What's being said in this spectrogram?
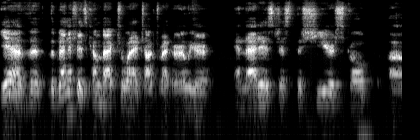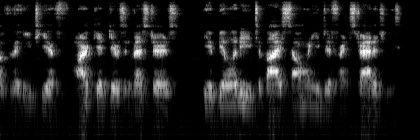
Yeah, the, the benefits come back to what I talked about earlier and that is just the sheer scope of the ETF market gives investors the ability to buy so many different strategies.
